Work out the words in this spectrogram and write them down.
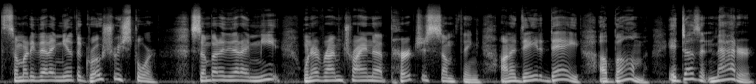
somebody that I meet at the grocery store, somebody that I meet whenever I'm trying to purchase something on a day to day, a bum. It doesn't matter.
